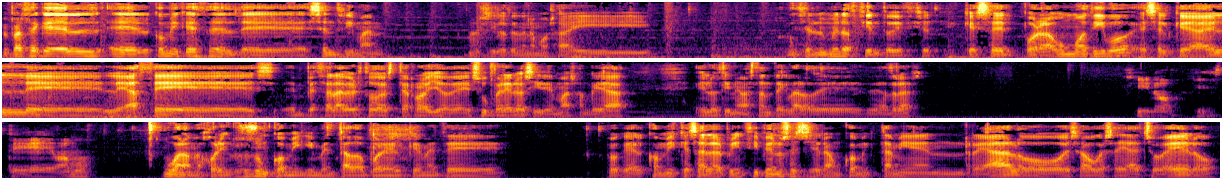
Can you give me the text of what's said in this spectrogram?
me parece que el, el cómic es el de Sentryman. No sé si lo tendremos ahí. Es el número 117, que es el, por algún motivo es el que a él le, le hace empezar a ver todo este rollo de superhéroes y demás, aunque ya él lo tiene bastante claro de, de atrás. Sí, no, este, vamos. O a lo mejor incluso es un cómic inventado por él que mete... Porque el cómic que sale al principio no sé si será un cómic también real o es algo que se haya hecho él o...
